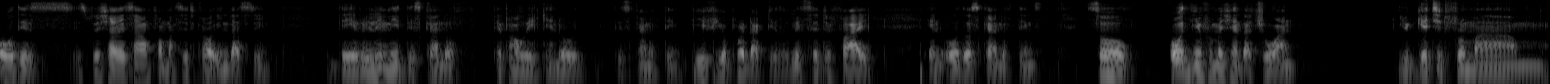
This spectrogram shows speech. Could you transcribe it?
all these, especially some pharmaceutical industry, they really need this kind of paperwork and all these kind of things. If your product is really certified and all those kind of things. So all the information that you want, you get it from um,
